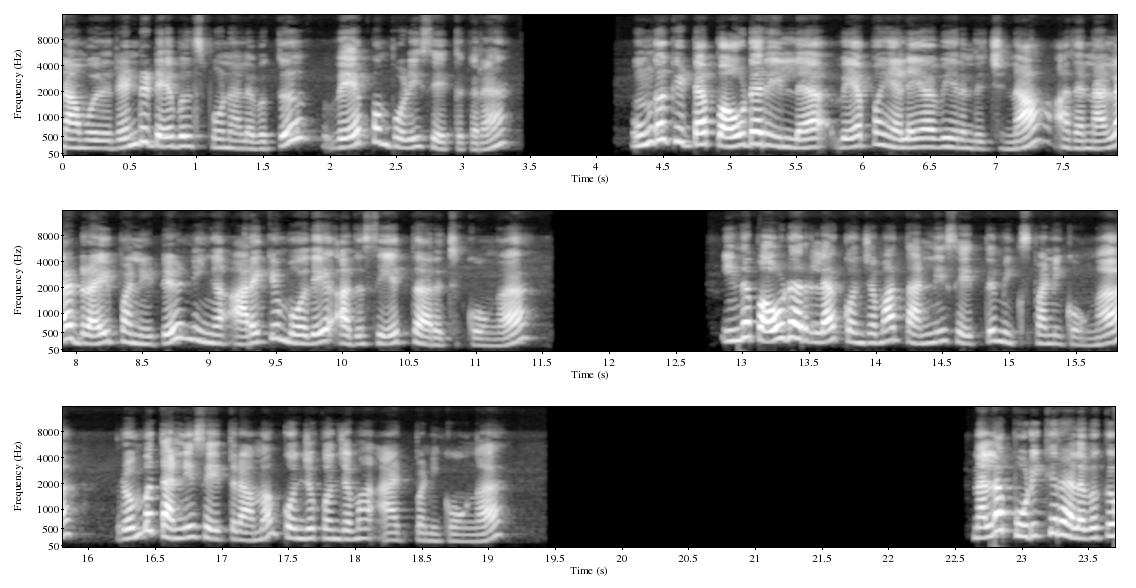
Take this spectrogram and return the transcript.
நான் ஒரு ரெண்டு டேபிள் ஸ்பூன் அளவுக்கு வேப்பம் பொடி சேர்த்துக்கிறேன். உங்ககிட்ட பவுடர் இல்லை வேப்பம் இலையாகவே இருந்துச்சுன்னா அதை நல்லா ட்ரை பண்ணிவிட்டு நீங்கள் அரைக்கும் போதே அதை சேர்த்து அரைச்சிக்கோங்க. இந்த பவுடரில் கொஞ்சமாக தண்ணி சேர்த்து மிக்ஸ் பண்ணிக்கோங்க. ரொம்ப தண்ணி சேர்த்துறாமல் கொஞ்சம் கொஞ்சமாக ஆட் பண்ணிக்கோங்க. நல்லா பிடிக்கிற அளவுக்கு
